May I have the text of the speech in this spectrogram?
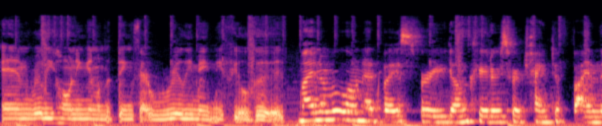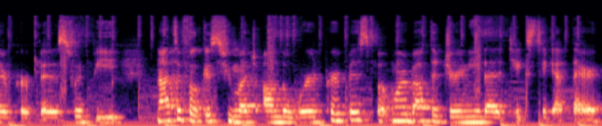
and really honing in on the things that really make me feel good. My number one advice for young creators who are trying to find their purpose would be not to focus too much on the word purpose, but more about the journey that it takes to get there.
